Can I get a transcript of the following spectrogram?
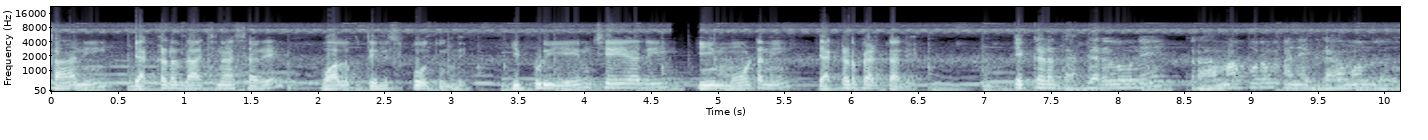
కానీ ఎక్కడ దాచినా సరే వాళ్ళకు తెలిసిపోతుంది. ఇప్పుడు ఏం చేయాలి? ఈ మూటని ఎక్కడ పెట్టాలి? ఇక్కడ దగ్గరలోనే రామాపురం అనే గ్రామంలో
